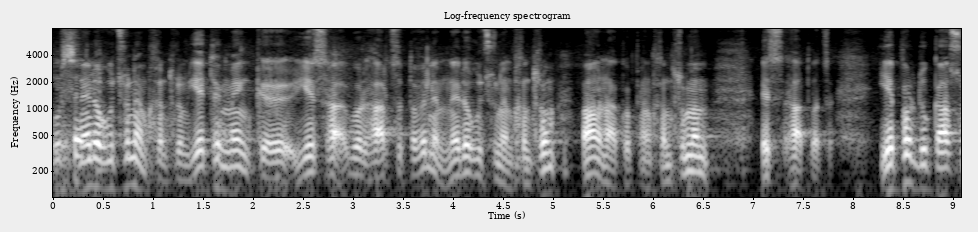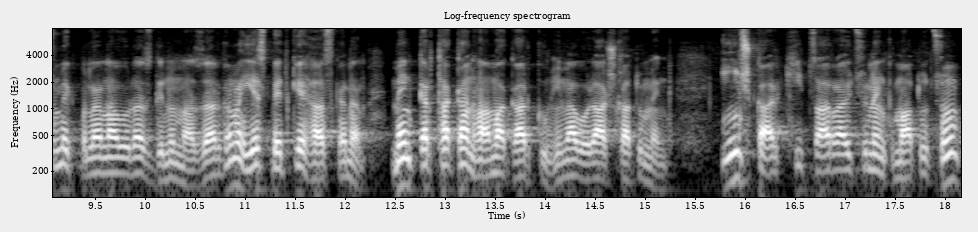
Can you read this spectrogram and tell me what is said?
Կուրսեր ներողություն եմ խնդրում, եթե մենք ես հա, որ հարցը տվել եմ, ներողություն եմ խնդրում, պարոն Հակոբյան, խնդրում եմ այս հատվածը։ Երբ որ դուք ասում եք պլանավորած գնում ազարգումը, ես պետք է հասկանամ։ Մենք կրթական համակարգում հիմա որ աշխատում ենք, ինչ կարգի ծառայություն ենք մատուցում,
